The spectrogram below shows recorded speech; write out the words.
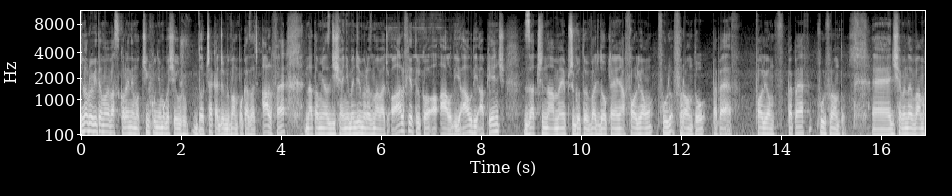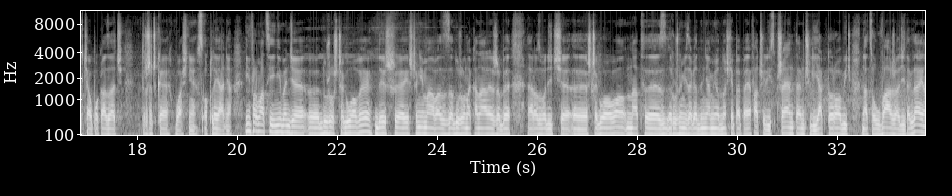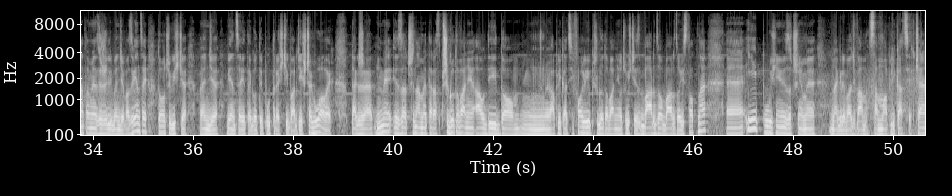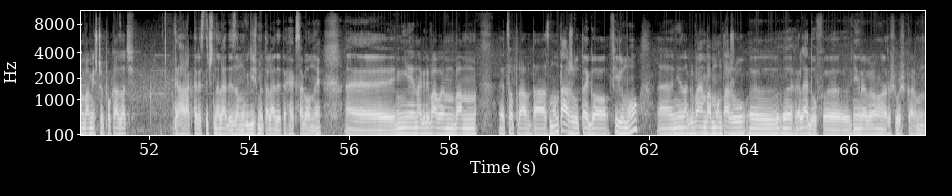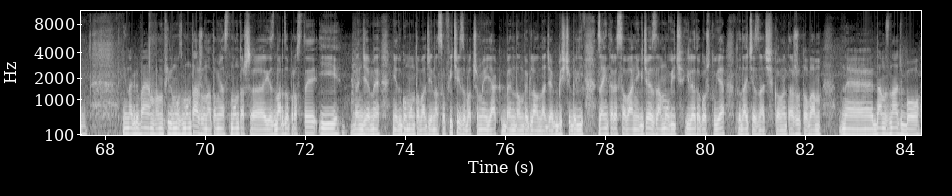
Dzień dobry, witam Was w kolejnym odcinku. Nie mogę się już doczekać, żeby Wam pokazać Alfę. Natomiast dzisiaj nie będziemy rozmawiać o Alfie, tylko o Audi. Audi A5 zaczynamy przygotowywać do oklejenia folią full frontu PPF. Folią w PPF full frontu. E, dzisiaj będę Wam chciał pokazać troszeczkę właśnie z oklejania. Informacji nie będzie e, dużo szczegółowych, gdyż e, jeszcze nie ma Was za dużo na kanale, żeby rozwodzić się e, szczegółowo nad różnymi zagadnieniami odnośnie PPF-a, czyli sprzętem, czyli jak to robić, na co uważać i tak dalej. Natomiast jeżeli będzie Was więcej, to oczywiście będzie więcej tego typu treści bardziej szczegółowych. Także my zaczynamy teraz przygotowanie Audi do mm, aplikacji folii. Przygotowanie oczywiście jest bardzo, bardzo istotne i później zaczniemy nagrywać Wam samą aplikację. Chciałem Wam jeszcze pokazać te charakterystyczne LEDy, zamówiliśmy te LEDy, te heksagony. E, nie nagrywałem Wam e, co prawda z montażu tego filmu, e, nie nagrywałem Wam montażu e, LEDów, e, nie, nie nagrywałem Wam filmu z montażu, natomiast montaż e, jest bardzo prosty i będziemy niedługo montować je na suficie i zobaczymy jak będą wyglądać. Jakbyście byli zainteresowani, gdzie zamówić, ile to kosztuje, to dajcie znać w komentarzu, to Wam e, dam znać, bo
